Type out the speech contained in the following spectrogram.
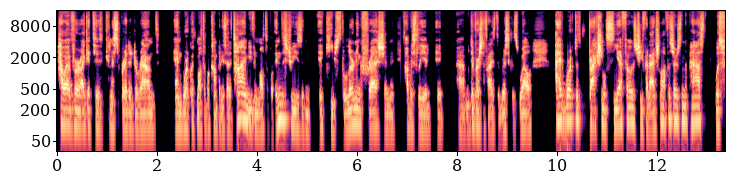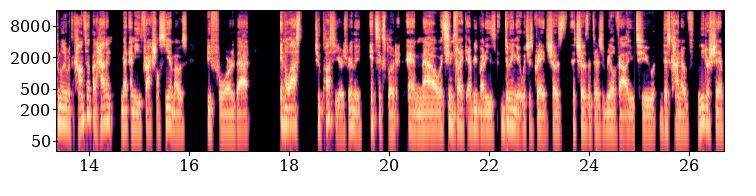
However, I get to kind of spread it around and work with multiple companies at a time, even multiple industries, and it keeps the learning fresh. And it, obviously, it, it um, diversifies the risk as well. I had worked with fractional CFOs, chief financial officers in the past, was familiar with the concept, but hadn't met any fractional CMOs before that. In the last two plus years, really, it's exploded. And now it seems like everybody's doing it, which is great. It shows, it shows that there's real value to this kind of leadership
